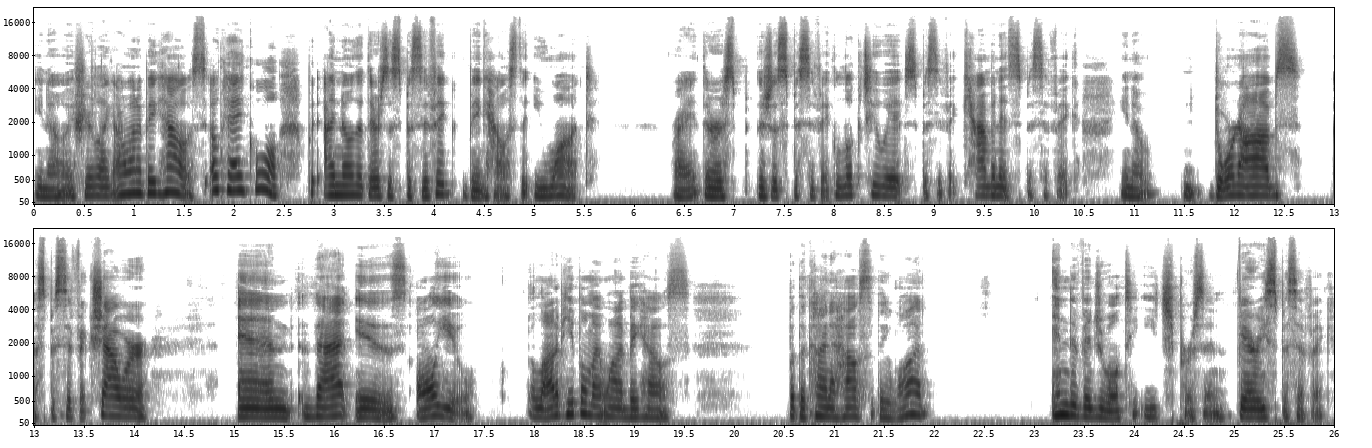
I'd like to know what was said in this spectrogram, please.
You know, if you're like, I want a big house, okay, cool. But I know that there's a specific big house that you want, right? There's there's a specific look to it, specific cabinets, specific, you know, doorknobs, a specific shower. And that is all you. A lot of people might want a big house, but the kind of house that they want, individual to each person, very specific.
